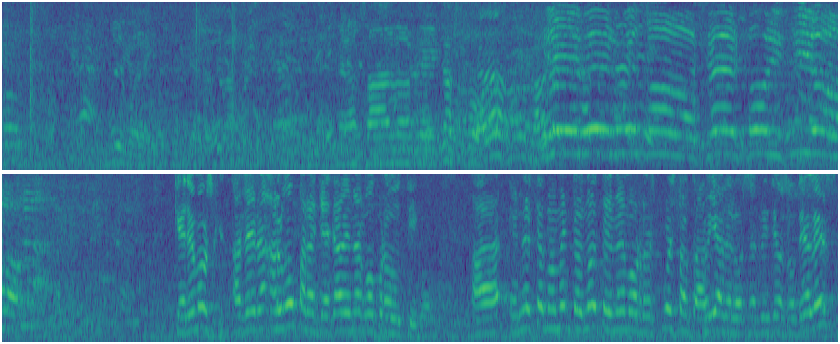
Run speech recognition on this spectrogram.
Un sitio, no lo- ¡Qué vergüenza ser policía! queremos hacer algo para que acabe en algo productivo. Ah, en este momento no tenemos respuesta todavía de los servicios sociales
